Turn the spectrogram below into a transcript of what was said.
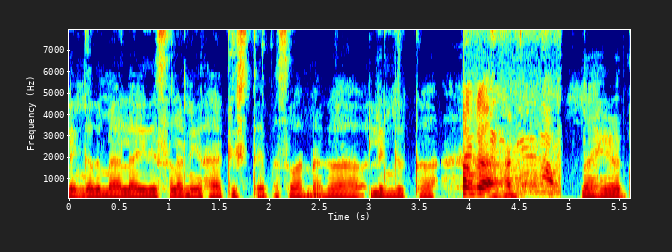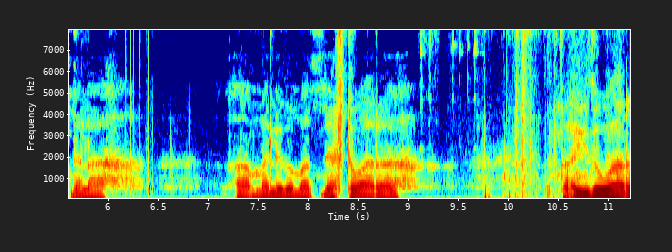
ಲಿಂಗದ ಮೇಲೆ ಐದು ಸಲ ನೀರು ಹಾಕಿಸ್ತೆ ಬಸವಣ್ಣಗ ಲಿಂಗಕ್ಕೆ. ನಾ ಹೇಳಿದ್ನಲ್ಲ, ಆಮೇಲೆ ಇದು ಮತ್ತು ನೆಕ್ಸ್ಟ್ ವಾರ ಐದು ವಾರ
